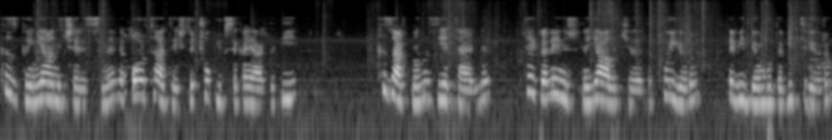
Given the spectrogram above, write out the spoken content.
kızgın yağın içerisine ve orta ateşte çok yüksek ayarda değil kızartmanız yeterli. Tekrar en üstüne yağlı kağıdı koyuyorum ve videomu burada bitiriyorum.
